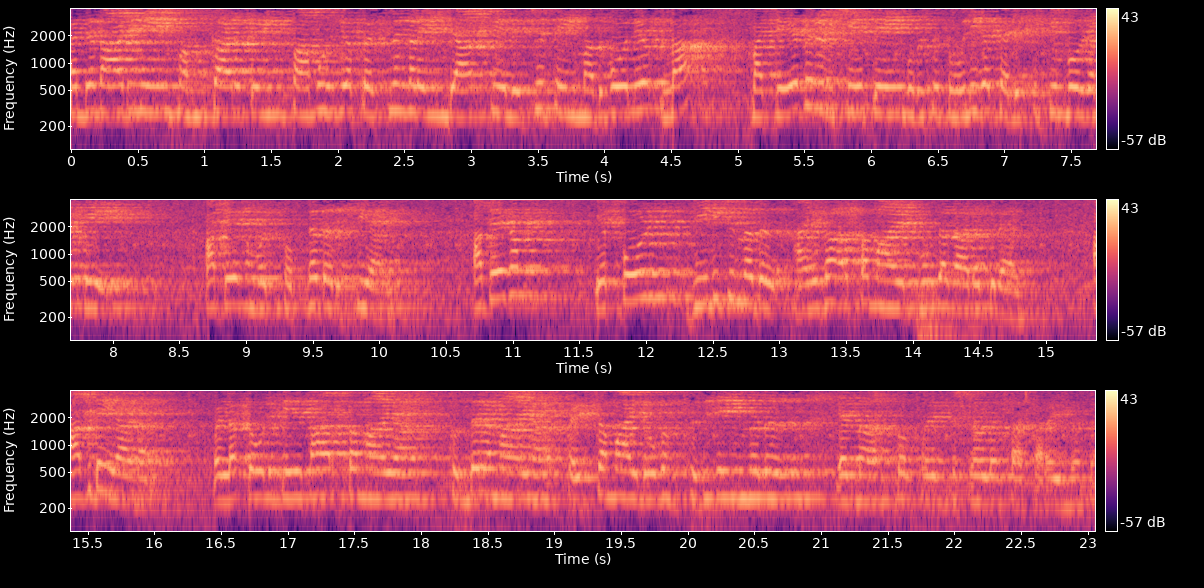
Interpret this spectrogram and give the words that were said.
തന്റെ നാടിനെയും സംസ്കാരത്തെയും സാമൂഹിക പ്രശ്നങ്ങളെയും രാഷ്ട്രീയ ലക്ഷ്യത്തെയും അതുപോലെയുള്ള മറ്റേതൊരു വിഷയത്തെയും കുറിച്ച് തൂലിക ചലിപ്പിക്കുമ്പോഴൊക്കെ അദ്ദേഹം ഒരു സ്വപ്നദർശിയാണ്. അദ്ദേഹം എപ്പോഴും ജീവിക്കുന്നത് അയഥാർത്ഥമായ ഭൂതകാലത്തിലാണ്. അവിടെയാണ് വെള്ളത്തോളിന്റെ യഥാർത്ഥമായ സുന്ദരമായ ശ്രേഷ്ഠമായ ലോകം സ്ഥിതി ചെയ്യുന്നത് എന്ന് പ്രൊഫസർ കൃഷ്ണപിള്ള സാർ പറയുന്നുണ്ട്.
